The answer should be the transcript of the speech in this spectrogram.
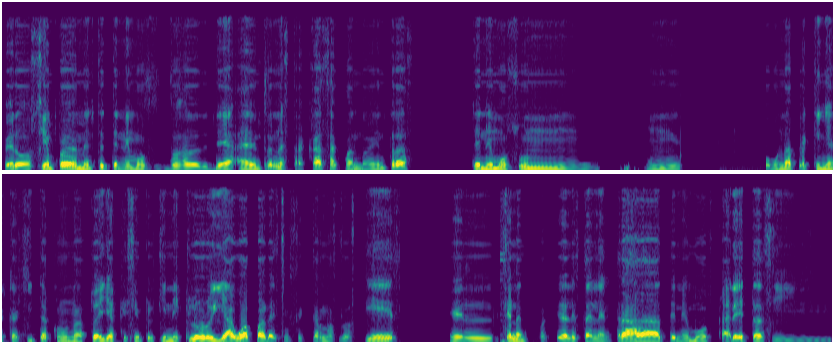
pero siempre obviamente tenemos, dos- de, adentro de nuestra casa, cuando entras, tenemos un, un- una pequeña cajita con una toalla que siempre tiene cloro y agua para desinfectarnos los pies. El gel antibacterial está en la entrada, tenemos caretas y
